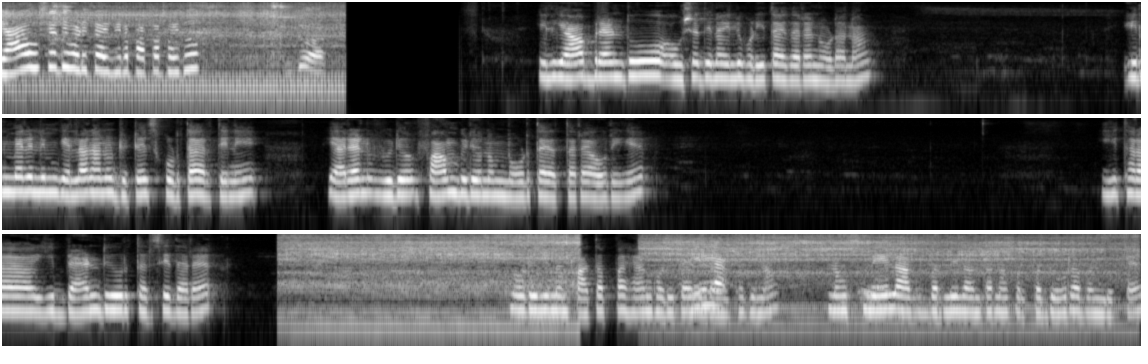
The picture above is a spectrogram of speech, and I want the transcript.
ಯಾವ ಔಷಧಿ ಹೊಡಿತಾ ಇದ್ದೀರಾ ಪಾಪಪ್ಪ ಇದು? ಇದು ಇಲ್ಲಿ ಯಾವ ಬ್ರ್ಯಾಂಡ್ದು ಔಷಧಿನ ಇಲ್ಲಿ ಹೊಡಿತಾ ಇದ್ದಾರೆ ನೋಡೋಣ. ಇನ್ಮೇಲೆ ನಿಮಗೆಲ್ಲ ನಾನು ಡಿಟೇಲ್ಸ್ ಕೊಡ್ತಾ ಇರ್ತೀನಿ. ಯಾರ್ಯಾರು ವಿಡಿಯೋ ಫಾರ್ಮ್ ವಿಡಿಯೋ ನಮ್ಗೆ ನೋಡ್ತಾ ಇರ್ತಾರೆ ಅವರಿಗೆ. ಈ ಥರ ಈ ಬ್ರ್ಯಾಂಡ್ ಇವ್ರು ತರಿಸಿದ್ದಾರೆ. ನೋಡಿ ಇಲ್ಲಿ ನಮ್ಮ ಪಾತಪ್ಪ ಹೆಂಗೆ ಹೊಡಿತಾ ಇದ್ದಾರೆ ದಿನ. ನಂಗೆ ಸ್ಮೇಲ್ ಆಗಿ ಬರಲಿಲ್ಲ ಅಂತ ನಾನು ಸ್ವಲ್ಪ ದೂರ ಬಂದುಬಿಟ್ಟೆ.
